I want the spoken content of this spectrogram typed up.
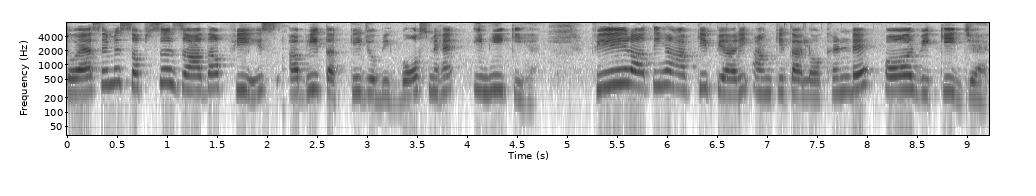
तो ऐसे में सबसे ज़्यादा फ़ीस अभी तक की जो बिग बॉस में है, इन्हीं की है। फिर आती है आपकी प्यारी अंकिता लोखंडे और विक्की जैन।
